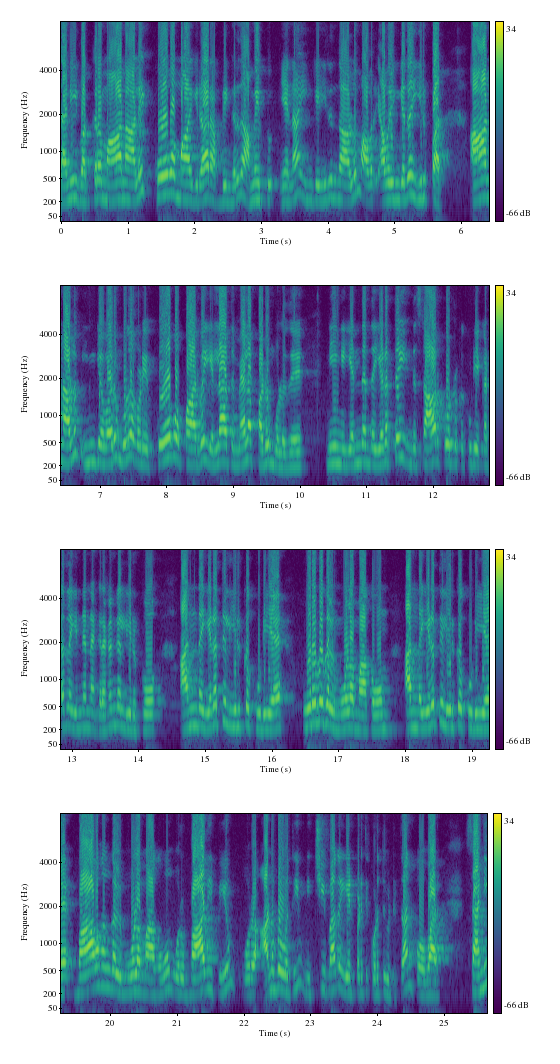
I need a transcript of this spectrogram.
சனி வக்ரம் ஆனாலே கோபமாகிறார் அப்படிங்கிறது அமைப்பு. ஏன்னா இங்க இருந்தாலும் அவர் அவர் இங்கதான் இருப்பார். ஆனாலும் இங்க வரும்போது அவருடைய கோப பார்வை எல்லாத்து மேல படும் பொழுது நீங்க எந்தெந்த இடத்தை இந்த ஸ்டார் போட்டிருக்கக்கூடிய கட்டத்துல என்னென்ன கிரகங்கள் இருக்கோ அந்த இடத்தில் இருக்கக்கூடிய உறவுகள் மூலமாகவும் அந்த இடத்தில் இருக்கக்கூடிய பாவகங்கள் மூலமாகவும் ஒரு பாதிப்பையும் ஒரு அனுபவத்தையும் நிச்சயமாக ஏற்படுத்தி கொடுத்து விட்டு தான் போவார். சனி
